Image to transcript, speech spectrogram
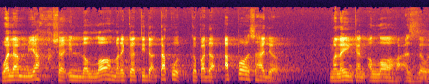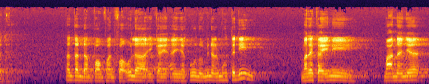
Walam yakhsha illallah mereka tidak takut kepada apa sahaja melainkan Allah azza wa jalla. Tuan-tuan dan puan-puan faulaika an yakunu minal muhtadin. Mereka ini maknanya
